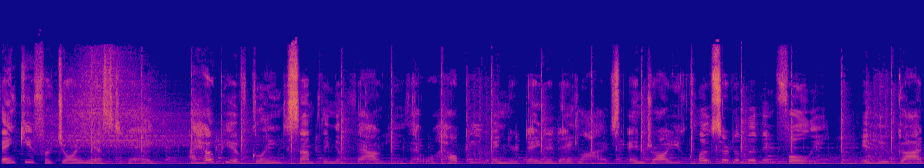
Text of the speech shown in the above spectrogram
Thank you for joining us today. Hope you have gleaned something of value that will help you in your day to day lives and draw you closer to living fully in who God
